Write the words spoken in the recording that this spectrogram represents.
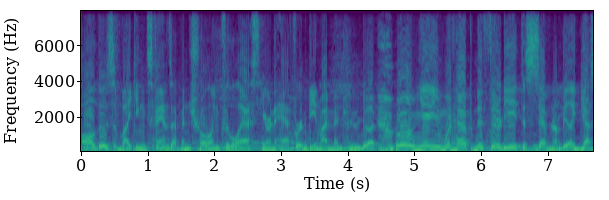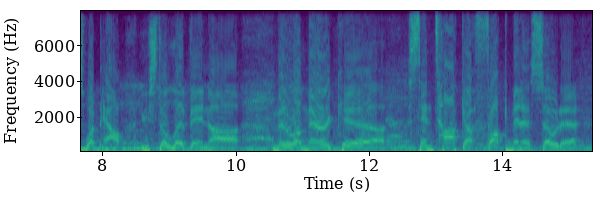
All those Vikings fans I've been trolling for the last year and a half are going to be in my mention and be like, oh, yeah, what happened to 38 to 7? I'll be like, guess what, pal? You still live in uh, middle America, uh, Santaka, fuck, Minnesota.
